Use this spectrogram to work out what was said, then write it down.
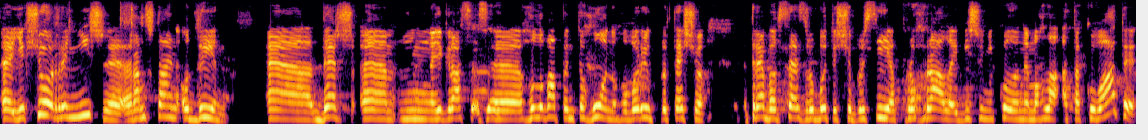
Е, якщо раніше Рамштайн 1 Е, держ е, якраз е, голова Пентагону говорив про те, що треба все зробити, щоб Росія програла і більше ніколи не могла атакувати.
